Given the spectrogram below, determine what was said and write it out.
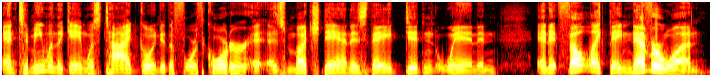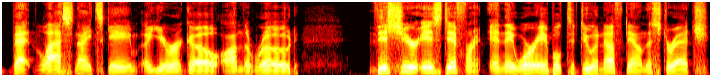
And to me, when the game was tied going to the fourth quarter, as much, Dan, as they didn't win and – and it felt like they never won that last night's game a year ago on the road. This year is different, and they were able to do enough down the stretch.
